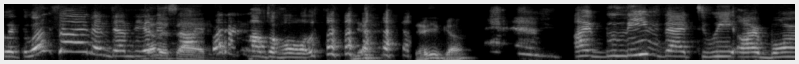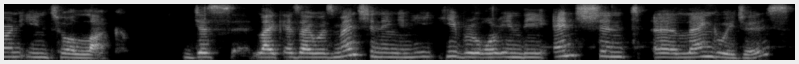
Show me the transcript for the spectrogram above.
with one side and then the, the other, other side. side. but I love the whole. yeah, there you go. I believe that we are born into a luck. Just like as I was mentioning in he- Hebrew or in the ancient uh, languages,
